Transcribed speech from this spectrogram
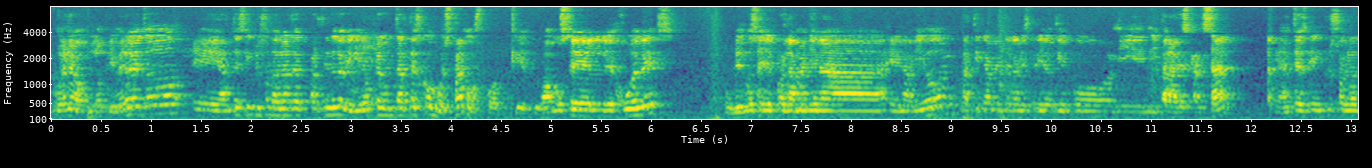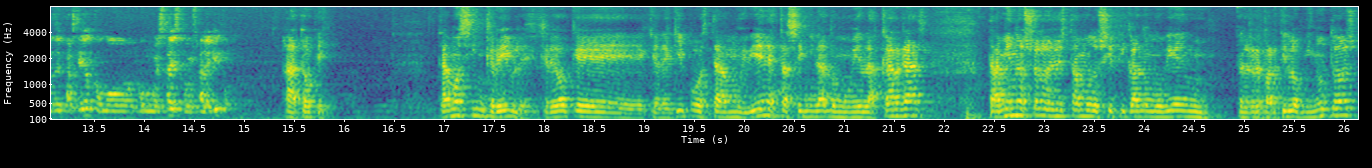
Bueno, lo primero de todo, eh, antes incluso de hablar del partido, lo que quiero preguntarte es cómo estamos, porque jugamos el jueves, volvimos ayer por la mañana en avión, prácticamente no habéis tenido tiempo ni, para descansar. Antes de incluso hablar del partido, ¿cómo, ¿cómo estáis? ¿Cómo está el equipo? A tope. Estamos increíbles. Creo que, que el equipo está muy bien, está asimilando muy bien las cargas. También nosotros estamos dosificando muy bien el repartir los minutos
